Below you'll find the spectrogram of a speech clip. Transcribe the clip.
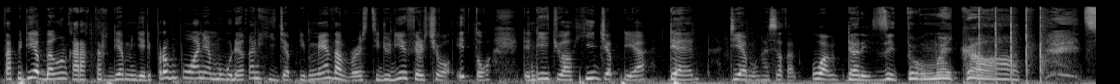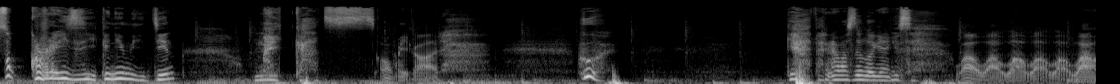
Tapi dia bangun karakter dia menjadi perempuan yang menggunakan hijab di metaverse di dunia virtual itu dan dia jual hijab dia dan dia menghasilkan uang dari situ. Oh my god. So crazy. Can you imagine? My god. Oh my god. Huh. Ya, tarik nafas dulu gengs. Wow, wow, wow, wow, wow, wow.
